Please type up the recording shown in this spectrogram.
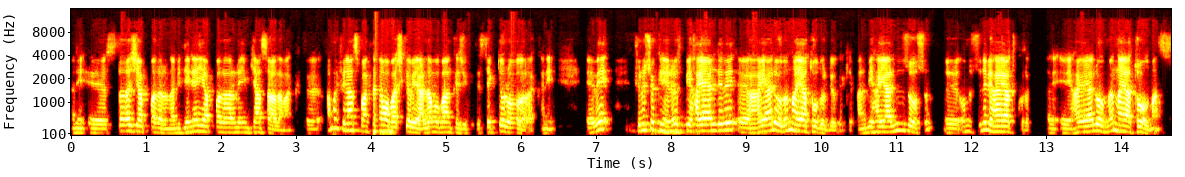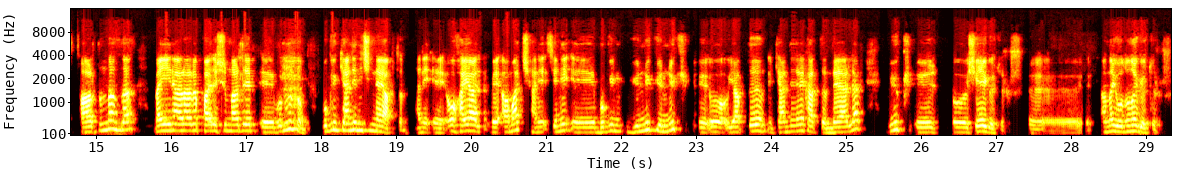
hani e, staj yapmalarına, bir deney yapmalarına imkan sağlamak. E, ama finans bankada ama başka bir yerde ama bankacılıkta sektör olarak hani e, ve şuna çok inanıyoruz. Bir hayalleri, e, hayali olanın hayatı olur diyorduk. Yani bir hayaliniz olsun, e, onun üstüne bir hayat kurun. Yani, e, hayali olmanın hayatı olmaz. Ardından da ben yine ara ara paylaşımlarda hep e, bulunurum. Bugün kendin için ne yaptın? Hani e, o hayal ve amaç hani seni e, bugün günlük günlük e, o yaptığın, kendine kattığın değerler büyük e, o şeye götürür. E, ana yoluna götürür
